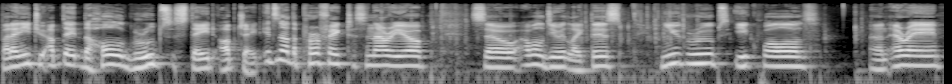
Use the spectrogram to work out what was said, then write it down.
but I need to update the whole group's state object. It's not the perfect scenario, so I will do it like this. New groups equals an array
